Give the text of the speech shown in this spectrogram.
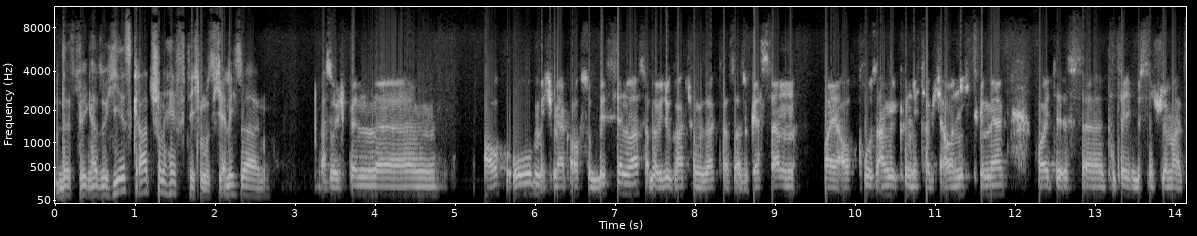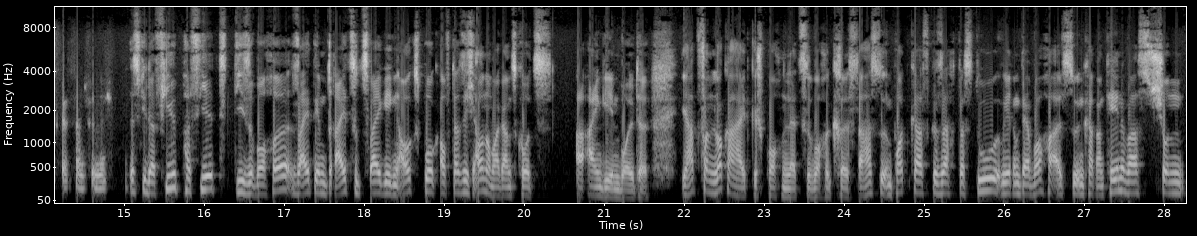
deswegen, also hier ist gerade schon heftig, muss ich ehrlich sagen. Also ich bin ähm, auch oben. Ich merke auch so ein bisschen was, aber wie du gerade schon gesagt hast, also gestern war ja auch groß angekündigt, habe ich auch nichts gemerkt. Heute ist äh, tatsächlich ein bisschen schlimmer als gestern, finde ich. Ist wieder viel passiert diese Woche seit dem 3 zu 2 gegen Augsburg, auf das ich auch noch mal ganz kurz äh, eingehen wollte. Ihr habt von Lockerheit gesprochen letzte Woche, Chris. Da hast du im Podcast gesagt, dass du während der Woche, als du in Quarantäne warst, schon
